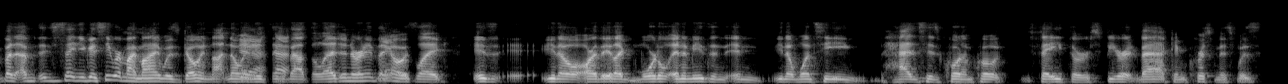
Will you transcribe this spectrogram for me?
but I'm just saying you can see where my mind was going, not knowing Yeah. anything about the legend or anything. I was like, is you know, are they like mortal enemies? And and you know, once he has his quote unquote faith or spirit back, and Christmas was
